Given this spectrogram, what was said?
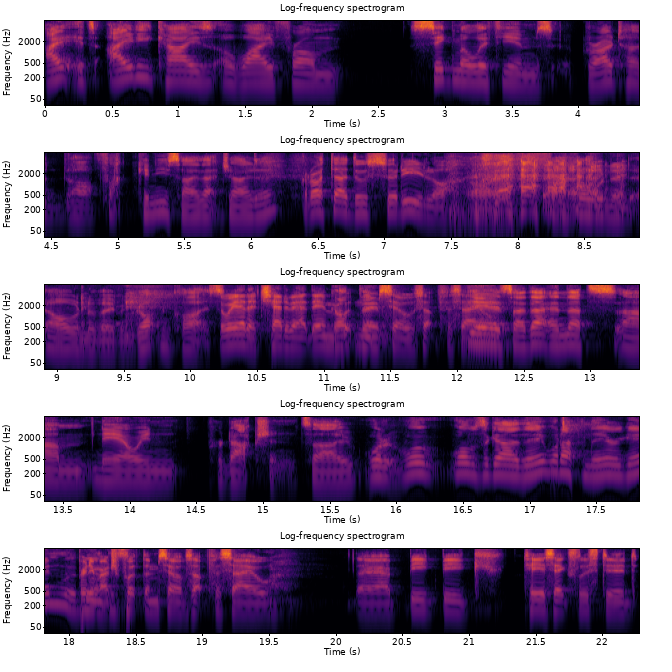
It's 80 Ks away from Sigma Lithium's Grota. Oh, fuck. Can you say that, JD? Grota do Cirilo. fuck, I wouldn't, have, I wouldn't have even gotten close. So we had a chat about them putting them. themselves up for sale. Yeah, so that and that's um, now in production. So what, what what was the go there? What happened there again? Pretty much put themselves up for sale. They're big, big TSX listed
